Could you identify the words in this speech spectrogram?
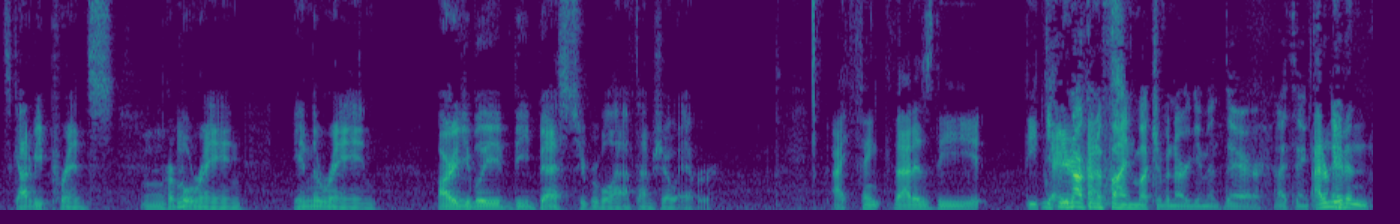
It's got to be Prince, Purple Rain, In the Rain, arguably the best Super Bowl halftime show ever. I think that is the the. Yeah, you're not going to find much of an argument there. I think. I don't It- even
